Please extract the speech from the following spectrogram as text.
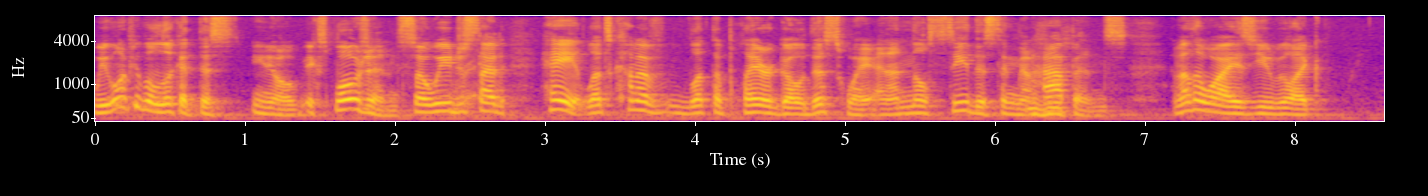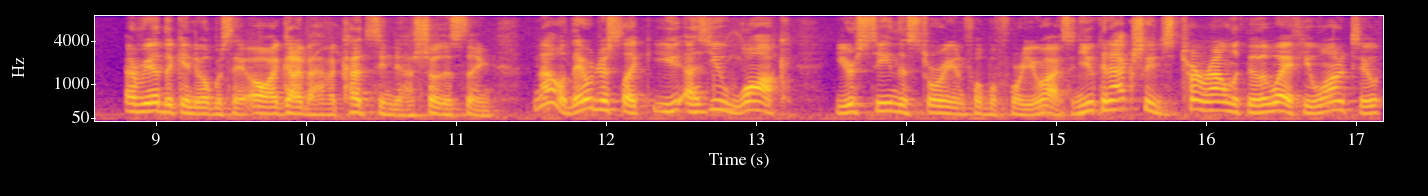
we want people to look at this, you know, explosion. So we just said, hey, let's kind of let the player go this way, and then they'll see this thing that Mm-hmm. happens. And otherwise, you'd be like, every other game developer would say, "Oh, I gotta have a cutscene to show this thing." No, they were just like, you, as you walk, you're seeing the story unfold before your eyes, and you can actually just turn around, and look the other way if you wanted to.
